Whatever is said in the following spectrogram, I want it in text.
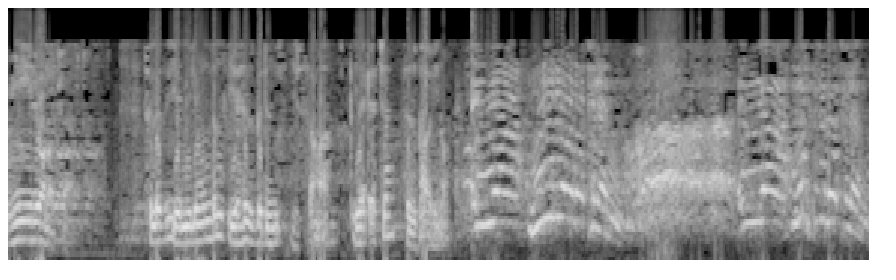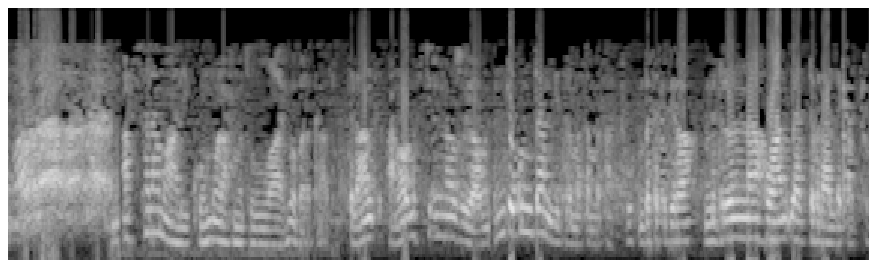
ሚሊዮኖች ነን። ስለዚህ የሚሊዮን ድምፅ የህዝብ ድምፅ ይሰማ። ጥያቄያችን ህዝባዊ ነው። እኛ ሚሊዮኖች ነን። እኛ ሙስሊሞች ነን። አሰላሙ አለይኩም ወራህመቱላሂ ወበረካቱ። ትላንት አንዋር መስጂድና ዙሪያውን እንደ ጉንዳን እየተርመሰመሳችሁ በተክቢራ ምድርና ህዋን ያደበላለቃችሁ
